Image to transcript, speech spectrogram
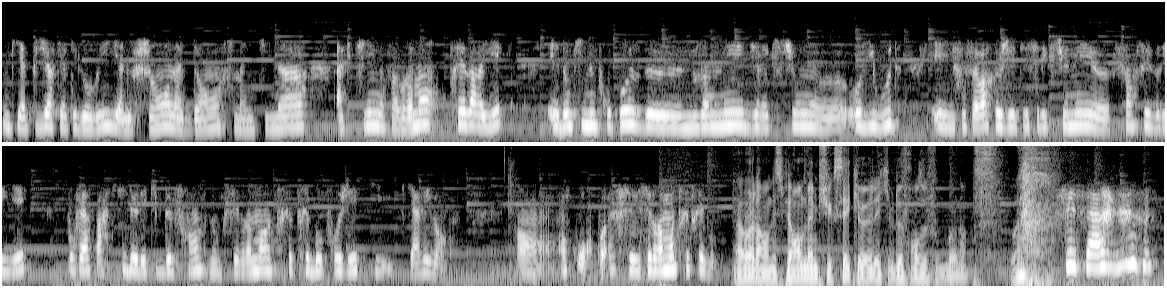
Donc il y a plusieurs catégories, il y a le chant, la danse, mannequinat, acting, enfin vraiment très varié. Et donc il nous propose de nous emmener direction euh, Hollywood. Et il faut savoir que j'ai été sélectionnée euh, fin février pour faire partie de l'équipe de France. Donc c'est vraiment un très très beau projet qui, qui arrive en, en, en cours. quoi. C'est c'est vraiment très très beau. Bah voilà, en espérant le même succès que l'équipe de France de football. hein. C'est ça.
